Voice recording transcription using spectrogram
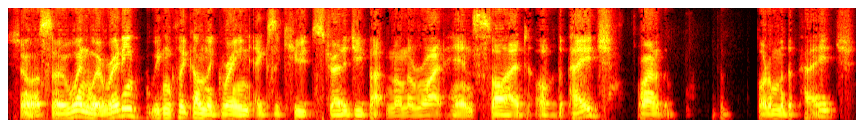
Sure. So when we're ready, we can click on the green Execute Strategy button on the right-hand side of the page, right at the bottom of the page.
